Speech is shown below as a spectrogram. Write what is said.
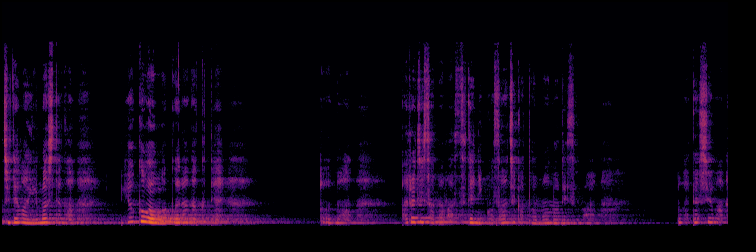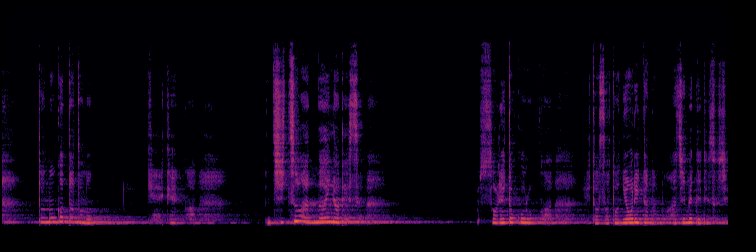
口では言いましたがよくはわからなくてあの主様はすでにご存知かと思うのですが私は殿方との経験が実はないのです。それどころか人里に降りたのも初めてですし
